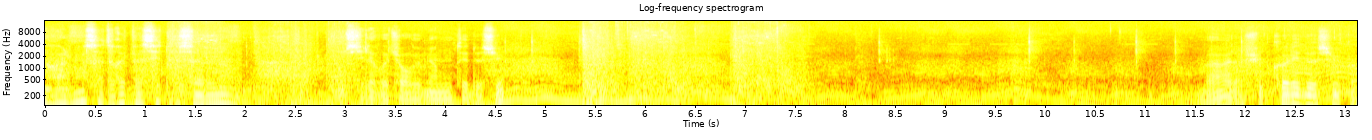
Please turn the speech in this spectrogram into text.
Normalement, ça devrait passer tout seul. Si la voiture veut bien monter dessus. Bah là, je suis collé dessus, quoi.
